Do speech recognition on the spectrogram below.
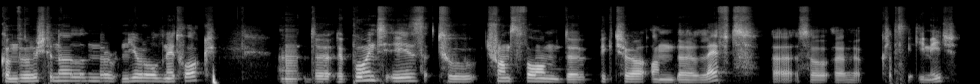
convolutional neural network. the the point is to transform the picture on the left, uh, so a classic image,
